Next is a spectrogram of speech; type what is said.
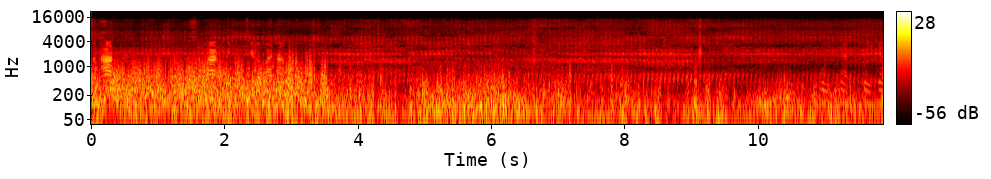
สะพานสะพานที่ที่ระบายน้ำ อุ้ยแม่อุ้ยแม่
